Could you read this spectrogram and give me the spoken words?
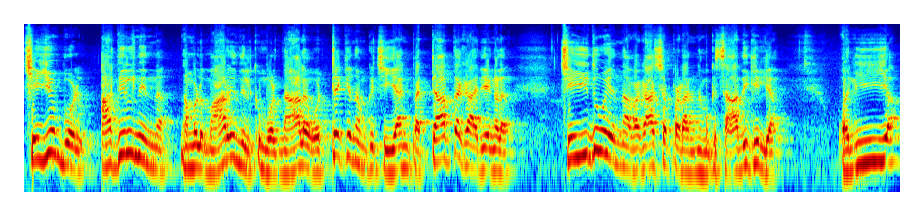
ചെയ്യുമ്പോൾ അതിൽ നിന്ന് നമ്മൾ മാറി നിൽക്കുമ്പോൾ നാളെ ഒറ്റയ്ക്ക് നമുക്ക് ചെയ്യാൻ പറ്റാത്ത കാര്യങ്ങൾ ചെയ്തു എന്ന് അവകാശപ്പെടാൻ നമുക്ക് സാധിക്കില്ല. വലിയ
